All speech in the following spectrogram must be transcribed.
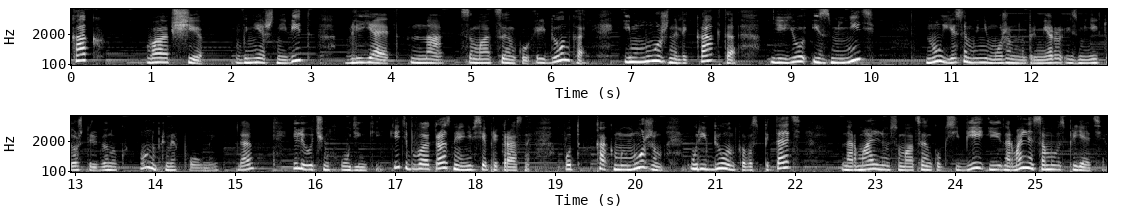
как вообще внешний вид влияет на самооценку ребенка и можно ли как-то ее изменить ну, если мы не можем, например, изменить то, что ребенок, ну, например, полный, да, или очень худенький. Дети бывают разные, они все прекрасны. Вот как мы можем у ребенка воспитать нормальную самооценку к себе и нормальное самовосприятие?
